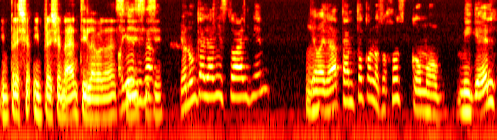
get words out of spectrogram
Impresio- impresionante, y la verdad, Oye, sí, César, sí, sí. Yo nunca había visto a alguien que Mm. bailara tanto con los ojos como Miguel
